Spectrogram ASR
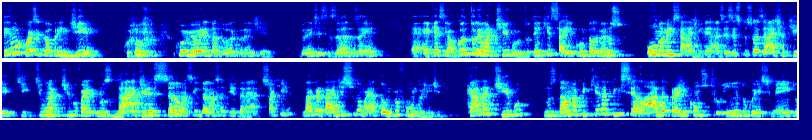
tem uma coisa que eu aprendi com, o meu orientador durante, durante esses anos aí, é, é, que assim, ó, quando tu lê um artigo, tu tem que sair com pelo menos uma mensagem, né? Às vezes as pessoas acham que, que, que um artigo vai nos dar a direção, assim, da nossa vida, né? Só que, na verdade, isso não é tão profundo. A gente, cada artigo nos dá uma pequena pincelada para ir construindo o conhecimento,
